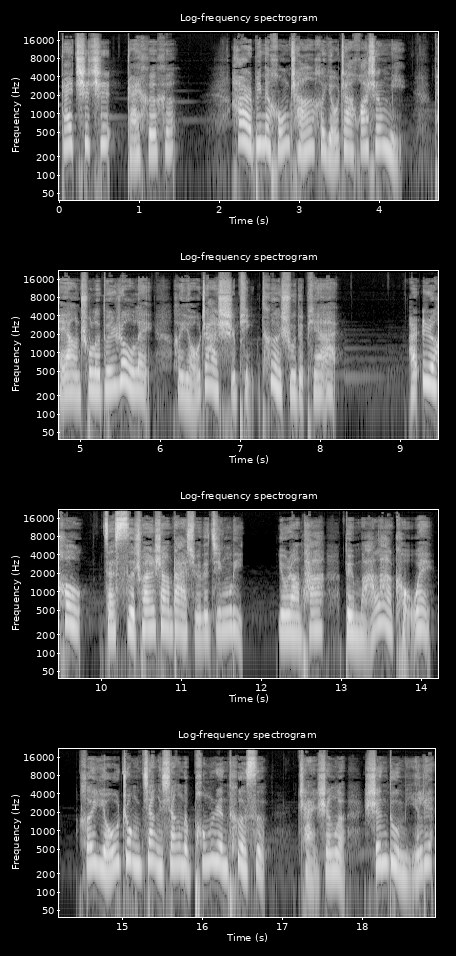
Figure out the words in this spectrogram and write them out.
该吃吃，该喝喝。哈尔滨的红肠和油炸花生米培养出了对肉类和油炸食品特殊的偏爱，而日后在四川上大学的经历，又让他对麻辣口味和油重酱香的烹饪特色产生了深度迷恋。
